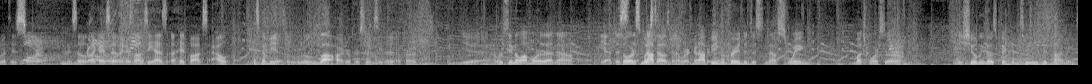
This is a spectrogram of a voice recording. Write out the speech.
with his sword. And so, like I said, like as long as he has a hitbox out, it's gonna be a lot harder for Swigzy to approach. Yeah, and we're seeing a lot more of that now. Yeah, this, So this not- playstyle is gonna work. Not being afraid to just now swing, much more so. And he's shielding those Pikmin too, good timings.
